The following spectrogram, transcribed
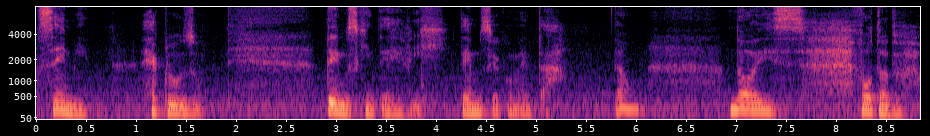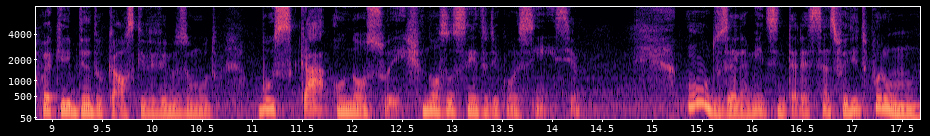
semi-recluso. Temos que intervir, temos que comentar. Então, nós, voltando, o equilíbrio dentro do caos que vivemos no mundo, buscar o nosso eixo, o nosso centro de consciência. Um dos elementos interessantes foi dito por um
